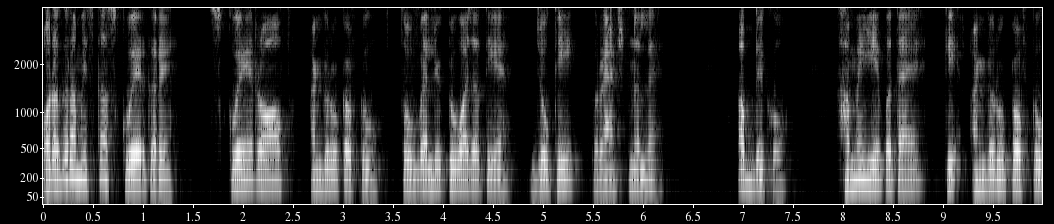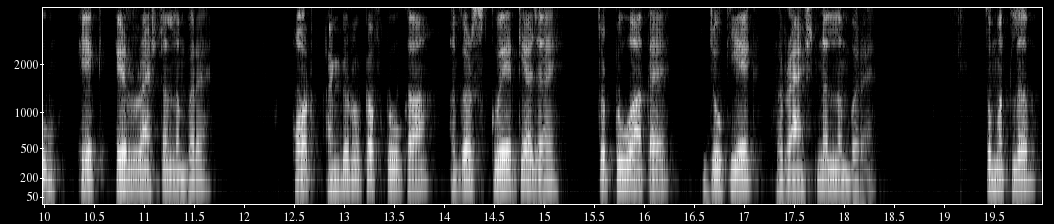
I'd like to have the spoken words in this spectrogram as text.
और अगर हम इसका स्क्वेयर करें square of under root of two तो वैल्यू टू आ जाती है, जो कि रैशनल है। अब देखो हमें यह पता है कि अंडर रूट ऑफ़ टू एक इरेशनल नंबर है। और अंडर रूट ऑफ़ टू का अगर स्क्वेयर किया जाए तो टू आता है, जो कि एक रैशनल नंबर है। तो मतलब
